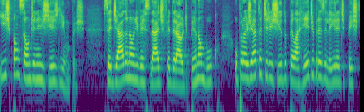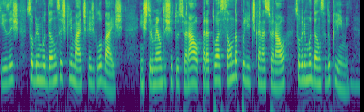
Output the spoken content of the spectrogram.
e expansão de energias limpas. Sediado na Universidade Federal de Pernambuco, o projeto é dirigido pela Rede Brasileira de Pesquisas sobre Mudanças Climáticas Globais, instrumento institucional para atuação da política nacional sobre mudança do clima.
